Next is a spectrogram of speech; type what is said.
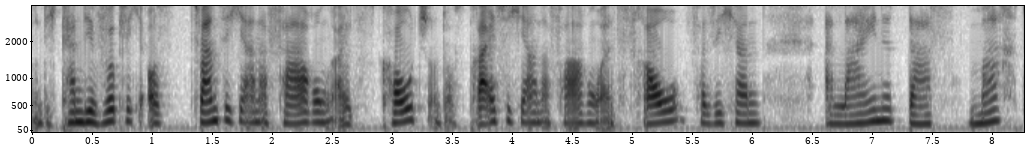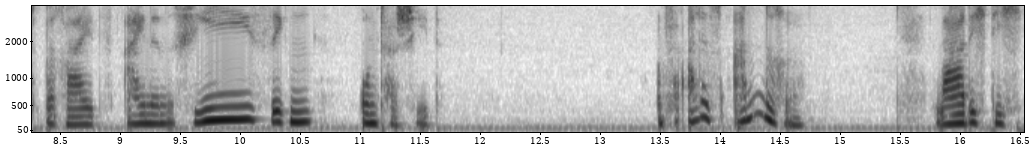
Und ich kann dir wirklich aus 20 Jahren Erfahrung als Coach und aus 30 Jahren Erfahrung als Frau versichern, alleine das macht bereits einen riesigen Unterschied. Und für alles andere lade ich dich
